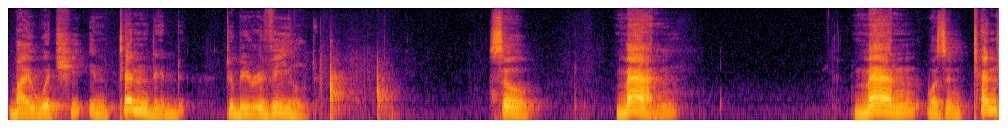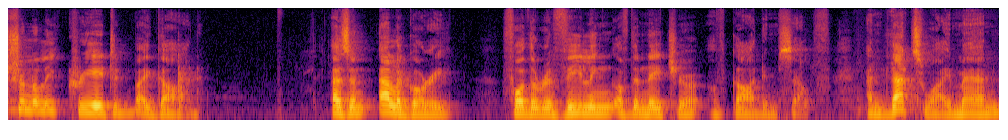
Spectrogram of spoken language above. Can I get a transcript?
by which he intended to be revealed. So, man, man was intentionally created by God as an allegory for the revealing of the nature of God himself. And that's why man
